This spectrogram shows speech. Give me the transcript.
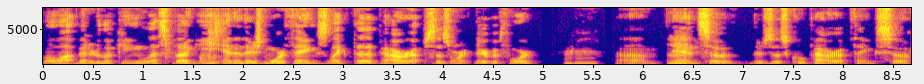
a lot better looking, less buggy, and then there's more things like the power ups; those weren't there before. Mhm. Um, Mm. And so there's those cool power up things. So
